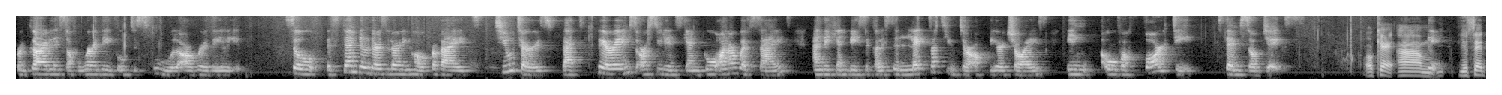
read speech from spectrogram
regardless of where they go to school or where they live. So the STEM Builders Learning Hub provides tutors that parents or students can go on our website and they can basically select a tutor of their choice in over 40 STEM subjects. Okay, um, yeah. you said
